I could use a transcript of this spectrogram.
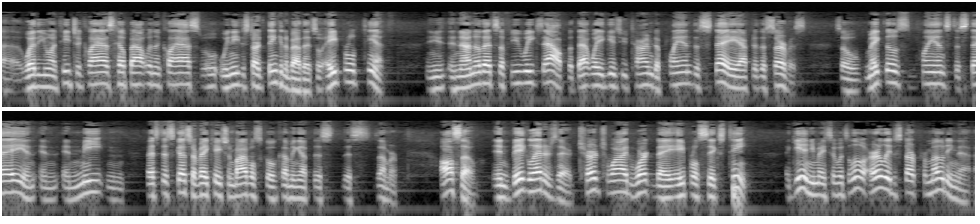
uh, whether you want to teach a class, help out with a class, we need to start thinking about that. So, April 10th, and, you, and I know that's a few weeks out, but that way it gives you time to plan to stay after the service. So make those plans to stay and, and, and meet, and let's discuss our Vacation Bible School coming up this, this summer. Also, in big letters there, Church-wide Workday, April 16th. Again, you may say, well, it's a little early to start promoting that.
